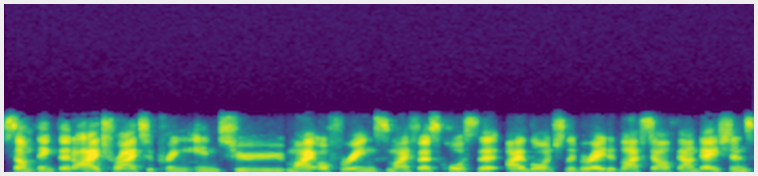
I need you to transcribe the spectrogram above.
something that I try to bring into my offerings. My first course that I launched, Liberated Lifestyle Foundations,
